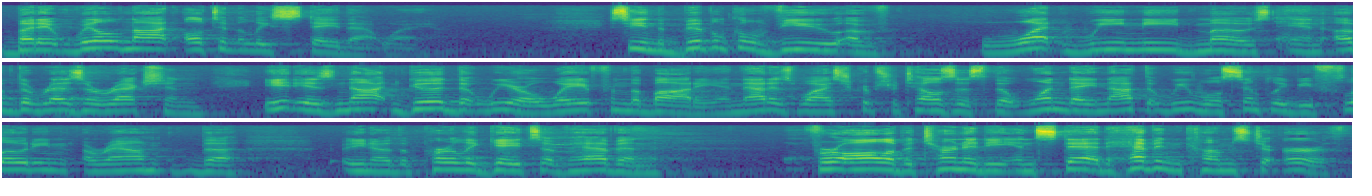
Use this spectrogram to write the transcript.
But it will not ultimately stay that way. See, in the biblical view of what we need most and of the resurrection, it is not good that we are away from the body. And that is why Scripture tells us that one day, not that we will simply be floating around the, you know, the pearly gates of heaven for all of eternity. Instead, heaven comes to earth,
